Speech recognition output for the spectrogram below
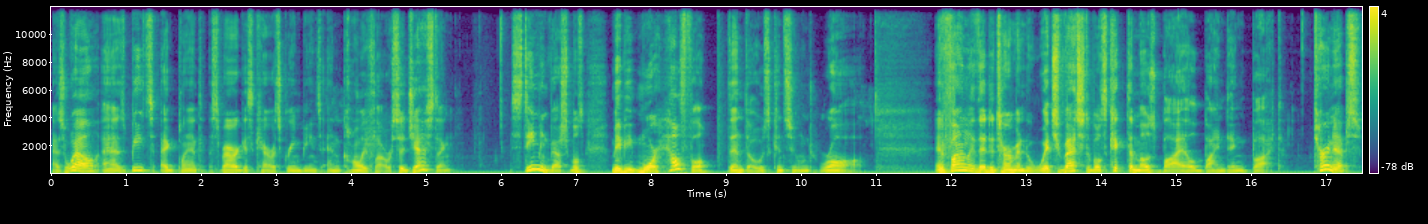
as well as beets, eggplant, asparagus, carrots, green beans, and cauliflower, suggesting steaming vegetables may be more healthful than those consumed raw. And finally, they determined which vegetables kick the most bile-binding butt. Turnips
